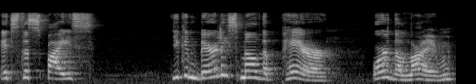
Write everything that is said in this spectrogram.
It's the spice you can barely smell the pear or the lime.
